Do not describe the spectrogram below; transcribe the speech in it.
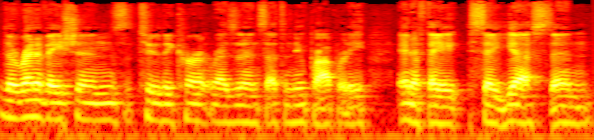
the renovations to the current residents at the new property, and if they say yes, then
